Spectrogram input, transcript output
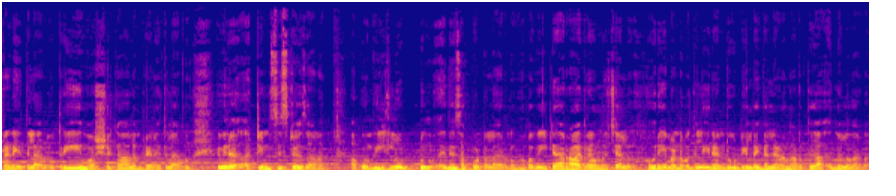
പ്രണയത്തിലായിരുന്നു. ഇത്രയും വർഷക്കാലം പ്രണയത്തിലായിരുന്നു. ഇവർ ട്വിൻ സിസ്റ്റേഴ്സാണ് അപ്പം വീട്ടിലൊട്ടും ഇത് സപ്പോർട്ടല്ലായിരുന്നു അപ്പോൾ വീട്ടുകാരുടെ ആഗ്രഹം എന്ന് വെച്ചാൽ ഒരേ മണ്ഡപത്തിൽ ഈ രണ്ട് കുട്ടികളുടെയും കല്യാണം നടത്തുക എന്നുള്ളതാണ്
